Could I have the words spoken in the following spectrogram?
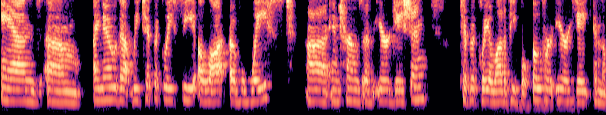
And um, I know that we typically see a lot of waste uh, in terms of irrigation. Typically, a lot of people over irrigate in the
